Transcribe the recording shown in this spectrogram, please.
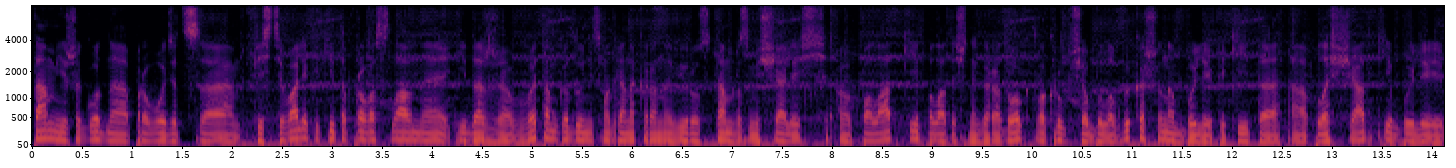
Там ежегодно проводятся фестивали какие-то православные, и даже в этом году, несмотря на коронавирус, там размещались э, палатки, палаточный городок. Вокруг все было выкашено, были какие-то а, площадки, были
